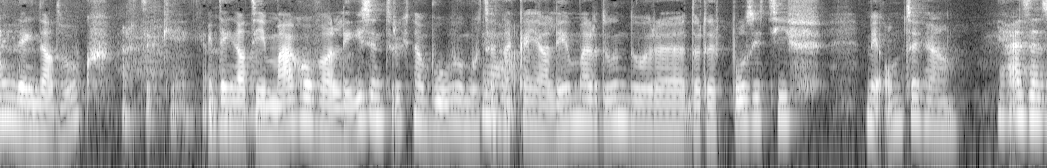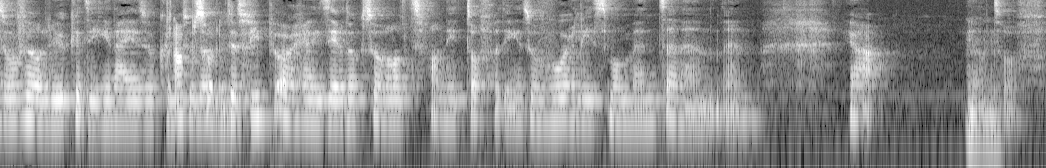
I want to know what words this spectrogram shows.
Uh, ik denk dat ook. Naar te kijken. Ik denk dat die imago van lezen terug naar boven moet. En dat kan je alleen maar doen door, uh, door er positief mee om te gaan. Ja, er zijn zoveel leuke dingen dat je zo kunt Absoluut. doen. De Biep organiseert ook zoveel van die toffe dingen, zo voorleesmomenten. En, en ja, heel mm -hmm. tof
